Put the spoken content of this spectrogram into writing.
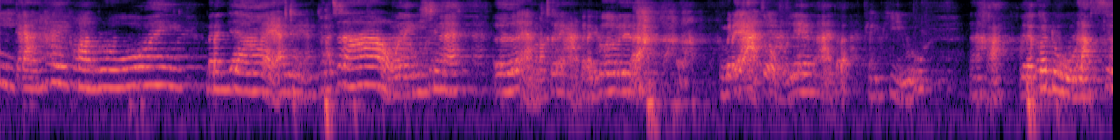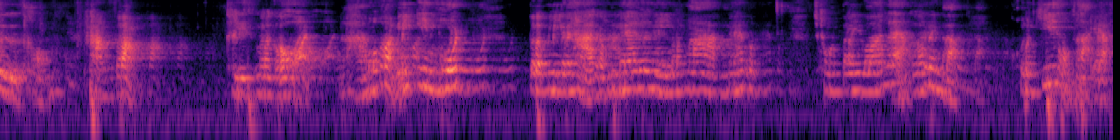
มีการให้ความรู้ให้บรรยายอันถึงพระเจ้าอะไรนี้ใช่ไหม เออแอบมาเคยอ่านไบเบิลเลยนะไม่ได้อ่านจบเล่มอ่านแบบผิวๆนะคะ แล้วก็ดูรักสื่อของทางฝั่งคริสต์มาก่อนนะคะเมื่อก่อนไม่กินพุทธแบบมีปัญหากับคุณแม่เรื่องนี้มากๆแม่แบบชวนไปวัดแหละก็เป็นแบบ คนขี้สงสัยอะ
